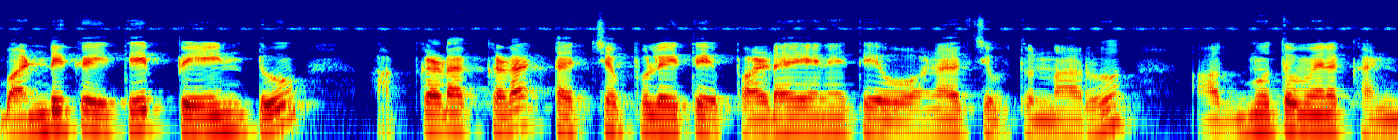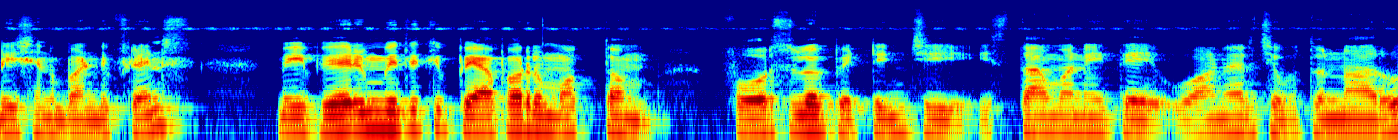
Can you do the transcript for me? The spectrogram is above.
బండికి అయితే పెయింట్. అక్కడక్కడ టచ్ అప్పులు అయితే పడాయని అయితే ఓనర్ చెబుతున్నారు. అద్భుతమైన కండిషన్ బండి ఫ్రెండ్స్. మీ పేరు మీదకి పేపర్లు మొత్తం ఫోర్స్లో పెట్టించి ఇస్తామని అయితే ఓనర్ చెబుతున్నారు.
